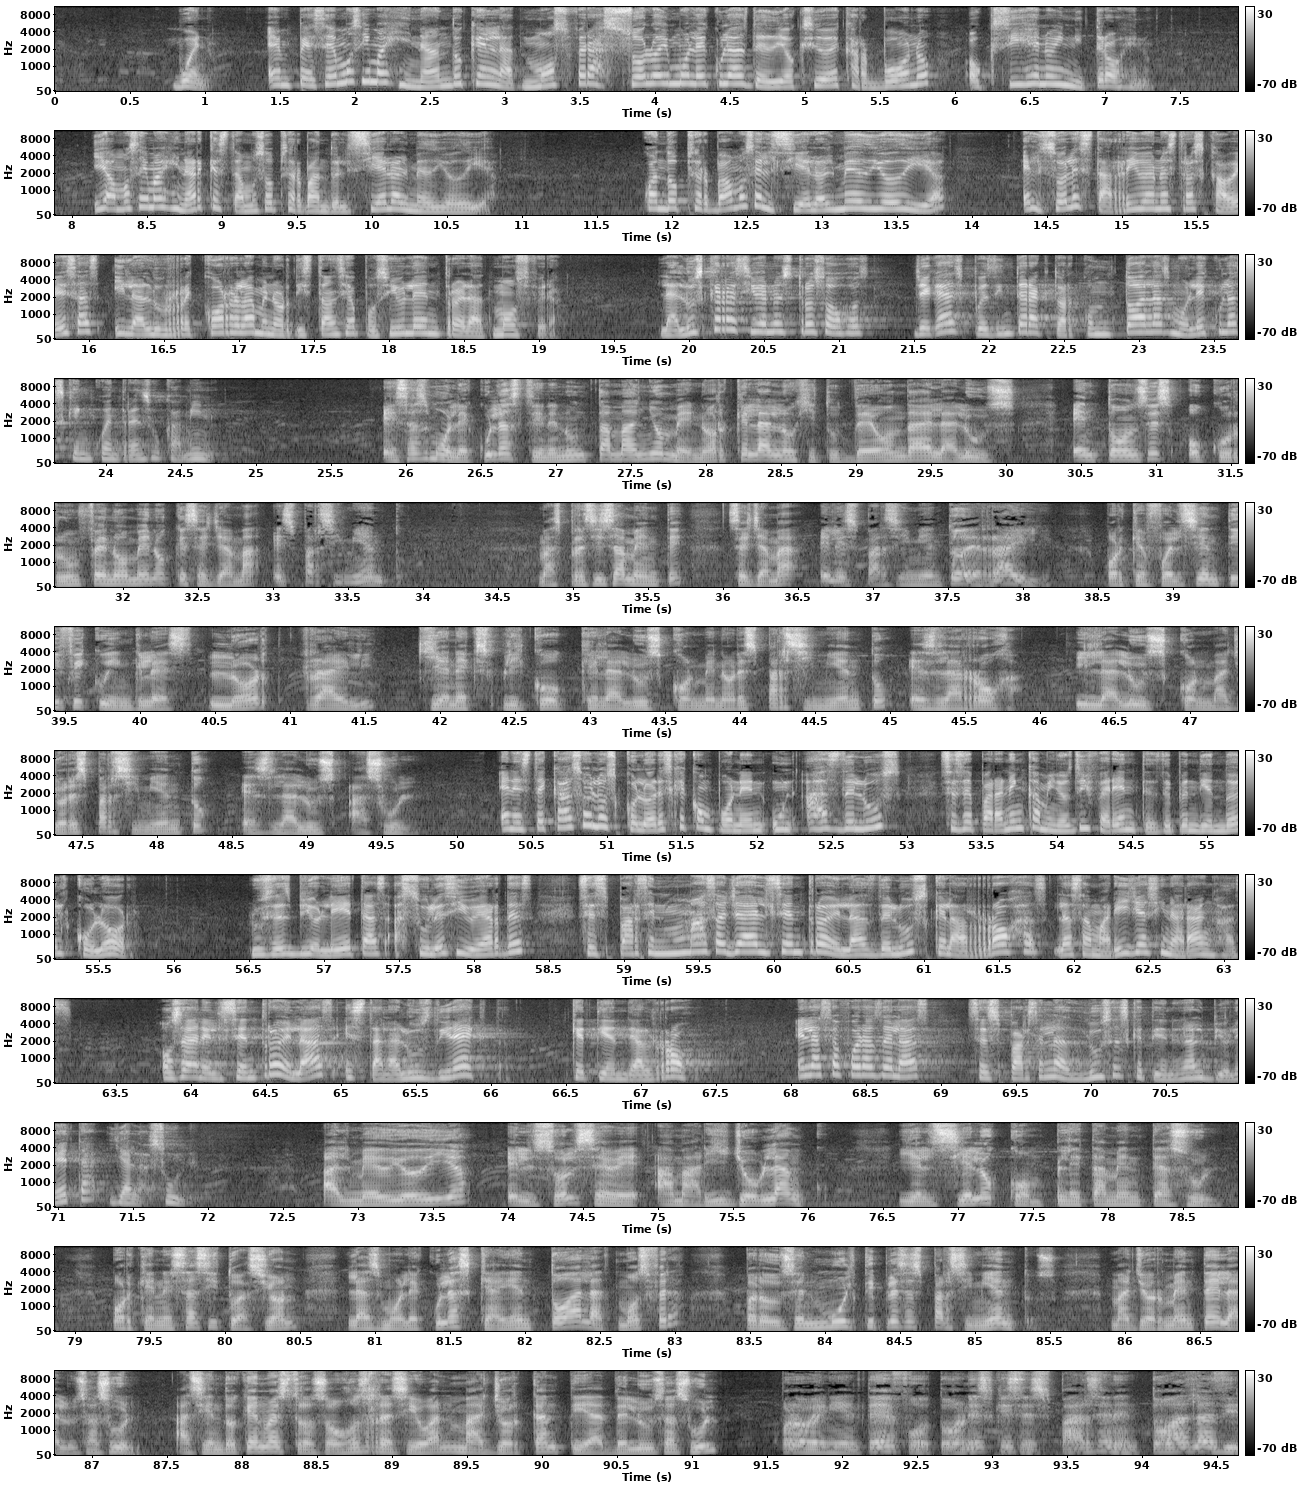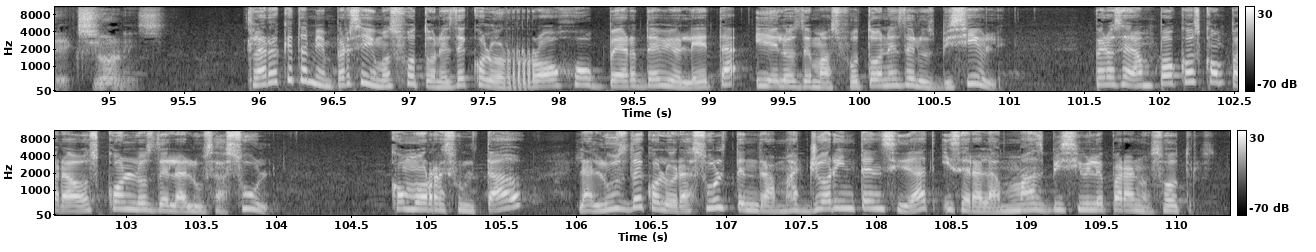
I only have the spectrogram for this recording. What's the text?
Bueno, empecemos imaginando que en la atmósfera solo hay moléculas de dióxido de carbono, oxígeno y nitrógeno. Y vamos a imaginar que estamos observando el cielo al mediodía. Cuando observamos el cielo al mediodía, el sol está arriba de nuestras cabezas y la luz recorre la menor distancia posible dentro de la atmósfera. La luz que recibe nuestros ojos llega después de interactuar con todas las moléculas que encuentra en su camino. Esas moléculas tienen un tamaño menor que la longitud de onda de la luz, entonces ocurre un fenómeno que se llama esparcimiento. Más precisamente, se llama el esparcimiento de Rayleigh, porque fue el científico inglés Lord Rayleigh quien explicó que la luz con menor esparcimiento es la roja y la luz con mayor esparcimiento es la luz azul. En este caso, los colores que componen un haz de luz se separan en caminos diferentes dependiendo del color. Luces violetas, azules y verdes se esparcen más allá del centro del haz de luz que las rojas, las amarillas y naranjas. O sea, en el centro del haz está la luz directa, que tiende al rojo. En las afueras del haz se esparcen las luces que tienden al violeta y al azul. Al mediodía, el sol se ve amarillo-blanco y el cielo completamente azul porque en esa situación las moléculas que hay en toda la atmósfera producen múltiples esparcimientos, mayormente de la luz azul, haciendo que nuestros ojos reciban mayor cantidad de luz azul proveniente de fotones que se esparcen en todas las direcciones. Claro que también percibimos fotones de color rojo, verde, violeta y de los demás fotones de luz visible, pero serán pocos comparados con los de la luz azul. Como resultado, la luz de color azul tendrá mayor intensidad y será la más visible para nosotros.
